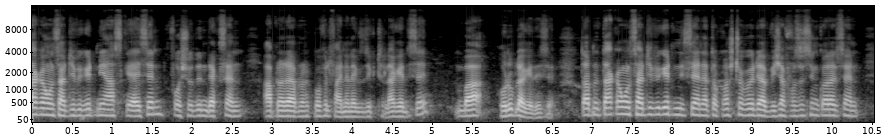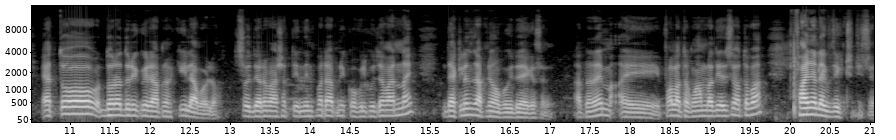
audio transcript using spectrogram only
তাকামুল সার্টিফিকেট নিয়ে আজকে আইসেন পরশু দিন দেখছেন, আপনারা আপনার কফিল ফাইনাল এক্সিট লাগিয়ে দিছে বা হরুপ লাগিয়ে দিছে। তো আপনি তাকামুল সার্টিফিকেট নিছেন, এত কষ্ট করে ভিসা প্রসেসিং করাইছেন, এত দৌড়াদৌড়ি করে আপনার কী লাভ হলো সৌদি আরবে আসার তিন দিন পরে আপনি কপিল খুঁজে পান নাই, দেখলেন যে আপনি অবৈধ হয়ে গেছেন। আপনারা এই এই পলাতক মামলা দিয়ে দিছে অথবা ফাইনাল এক্সিট দিছে।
